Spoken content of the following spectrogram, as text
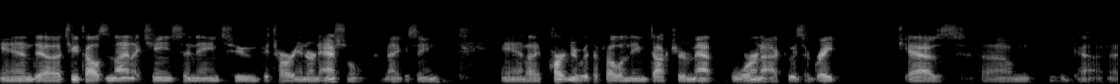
And uh, 2009, I changed the name to Guitar International Magazine, and I partnered with a fellow named Dr. Matt Warnock, who's a great jazz um, uh,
